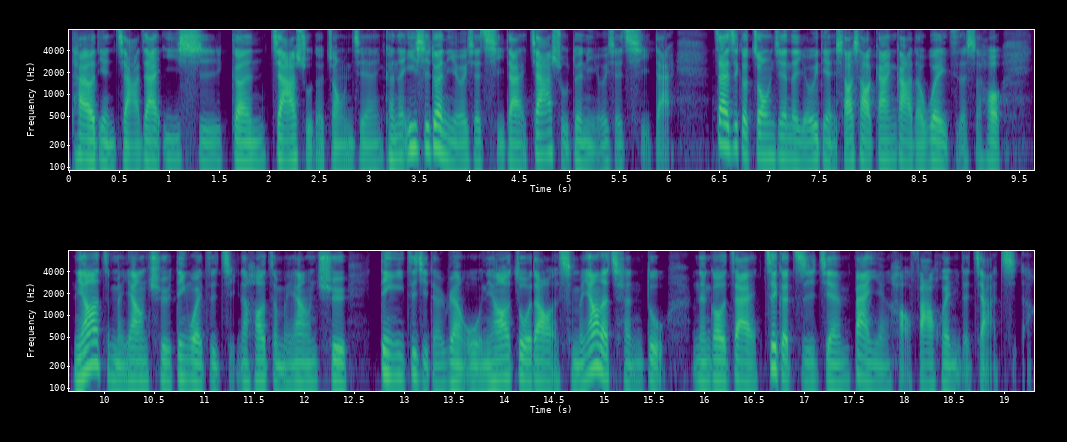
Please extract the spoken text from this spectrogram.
他有点夹在医师跟家属的中间，可能医师对你有一些期待，家属对你有一些期待。在这个中间的有一点小小尴尬的位置的时候，你要怎么样去定位自己，然后怎么样去定义自己的任务？你要做到什么样的程度，能够在这个之间扮演好、发挥你的价值啊？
